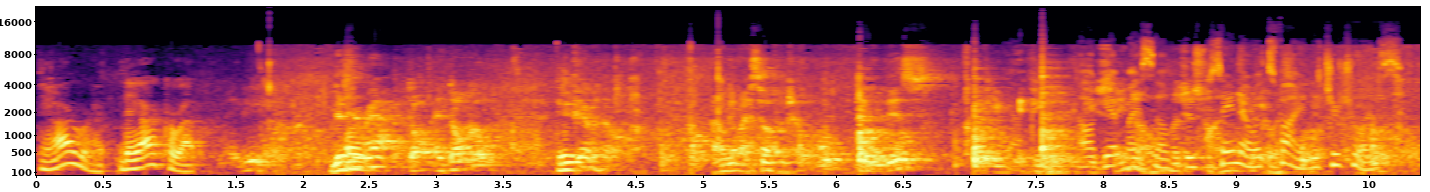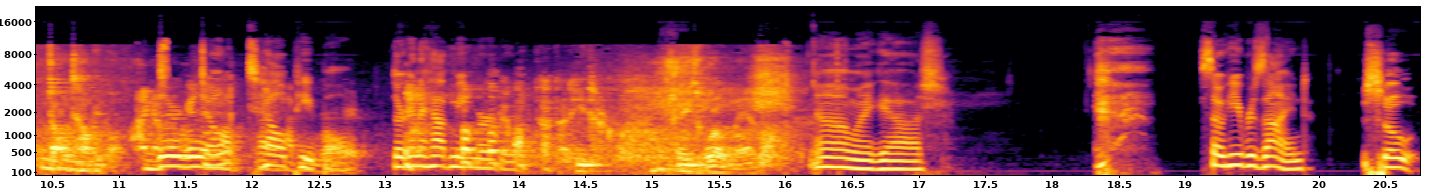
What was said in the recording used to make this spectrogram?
They are right. They are corrupt. Maybe. This never happened. Don't and don't go. Do me a though. I don't get myself in trouble. This, if you, if you, if I'll you get say myself. no, which is fine. say no. your It's fine. It's your choice. Don't tell people. I know. They're gonna Don't have, tell have people. They're going to have me murdered. Not that either. Today's world, man. Oh my gosh. so he resigned. So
